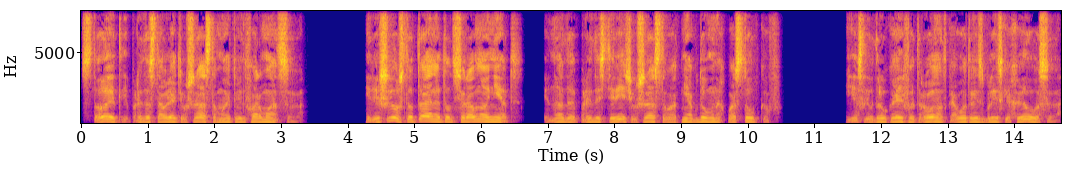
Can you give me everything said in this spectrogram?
Стоит ли предоставлять ушастому эту информацию? И решил, что тайны тут все равно нет, и надо предостеречь ушастого от необдуманных поступков. Если вдруг эльфы тронут кого-то из близких Илвуса,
